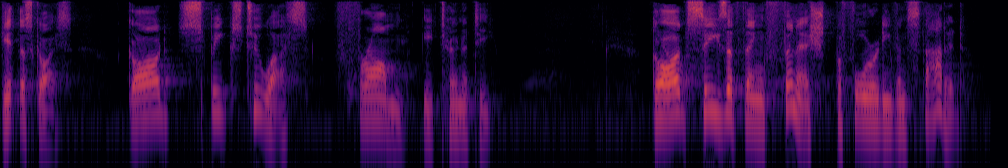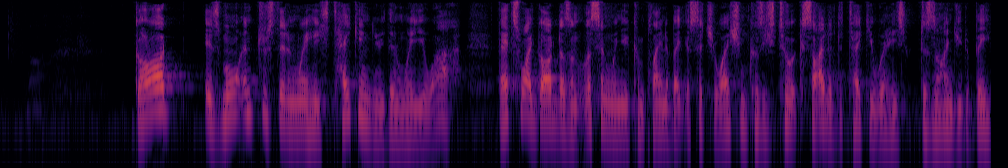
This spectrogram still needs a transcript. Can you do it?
Get this, guys. God speaks to us from eternity. God sees a thing finished before it even started. God is more interested in where He's taking you than where you are. That's why God doesn't listen when you complain about your situation because He's too excited to take you where He's designed you to be.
